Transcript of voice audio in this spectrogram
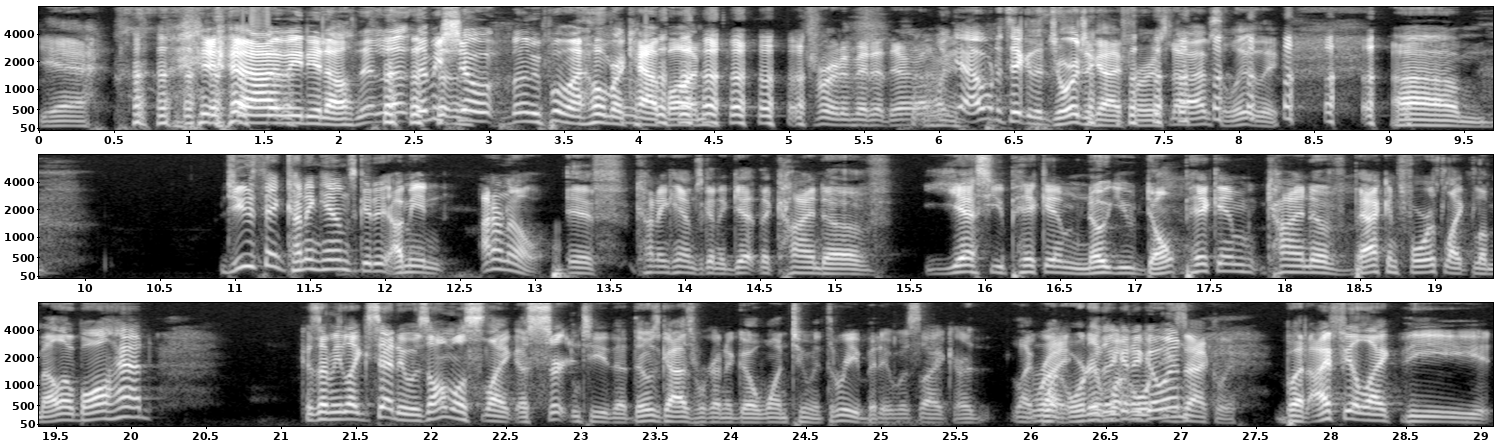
yeah, yeah. I mean, you know, let, let me show. Let me put my Homer cap on for a minute there. I'm like, yeah, I want to take the Georgia guy first. No, absolutely. Um, do you think Cunningham's gonna? I mean, I don't know if Cunningham's gonna get the kind of yes, you pick him, no, you don't pick him, kind of back and forth like LaMelo Ball had. Because I mean, like you said, it was almost like a certainty that those guys were going to go one, two, and three. But it was like, or like right. what order they're going to go in. Exactly. But I feel like the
